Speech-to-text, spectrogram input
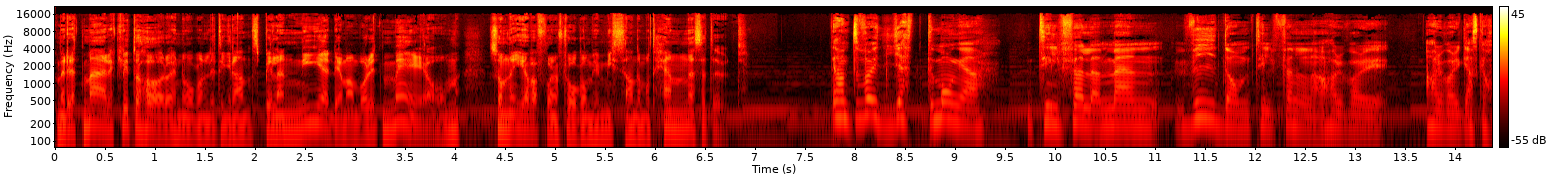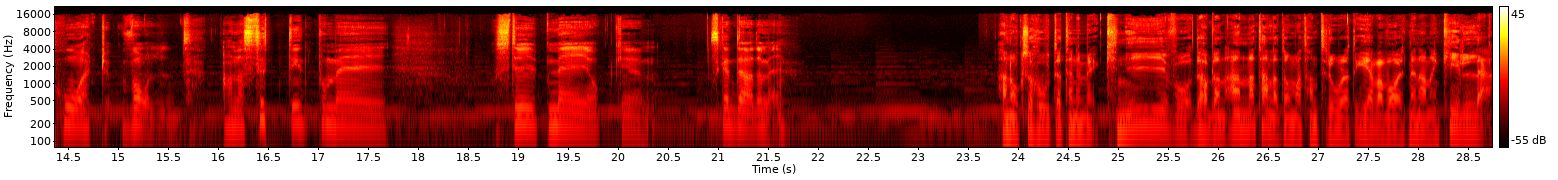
men rätt märkligt att höra hur någon lite grann spelar ner det man varit med om. Som när Eva får en fråga om hur misshandel mot henne sett ut. Det har inte varit jättemånga tillfällen men vid de tillfällena har det varit, har det varit ganska hårt våld. Han har suttit på mig och styrt mig och eh, ska döda mig. Han har också hotat henne med kniv och det har bland annat handlat om att han tror att Eva varit med en annan kille.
